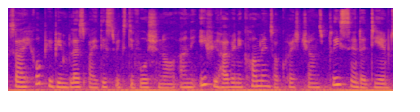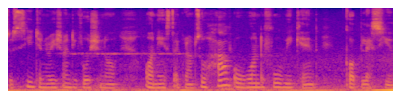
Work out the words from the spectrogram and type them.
So I hope you've been blessed by this week's devotional. And if you have any comments or questions, please send a DM to C Generation Devotional on Instagram. So have a wonderful weekend. God bless you.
